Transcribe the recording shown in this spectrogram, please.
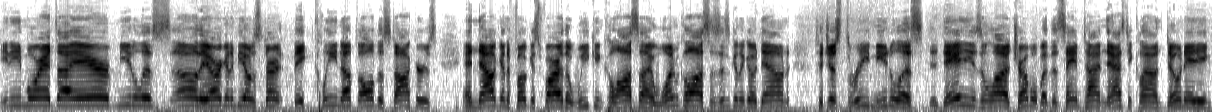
You need more anti-air, Mutalisks. Oh, they are going to be able to start. They clean up all the Stalkers and now going to focus fire the weakened Colossi. One Colossus is going to go down to just three Mutalisks. Deity is in a lot of trouble, but at the same time, Nasty Clown donating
